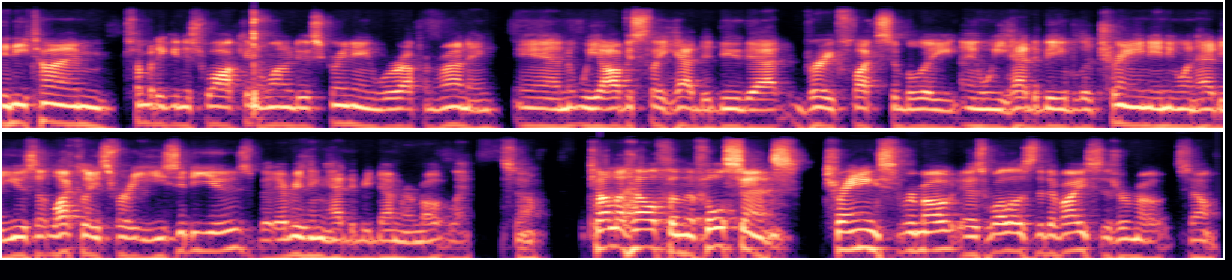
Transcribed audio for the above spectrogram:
anytime somebody can just walk in and want to do a screening, we're up and running. And we obviously had to do that very flexibly. And we had to be able to train anyone how to use it. Luckily, luckily it's very easy to use, but everything had to be done remotely. So telehealth in the full sense training's remote as well as the device is remote. So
